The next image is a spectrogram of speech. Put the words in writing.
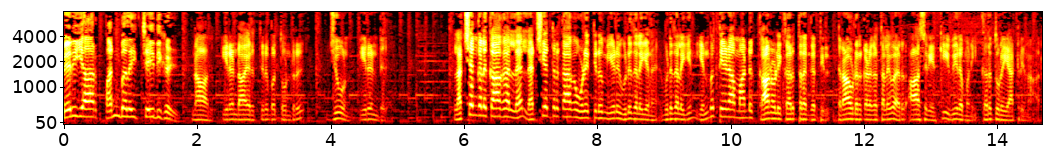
பெரியார் பண்பலை செய்திகள். நாள் இரண்டாயிரத்தி இருபத்தொன்று ஜூன் இரண்டு. லட்சங்களுக்காக அல்ல லட்சியத்திற்காக உழைத்திடும் ஈடு விடுதலை என விடுதலையின் எண்பத்தேழாம் ஆண்டு காணொலி கருத்தரங்கத்தில் திராவிடர் கழக தலைவர் ஆசிரியர் கி. வீரமணி கருத்துரையாற்றினார்.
